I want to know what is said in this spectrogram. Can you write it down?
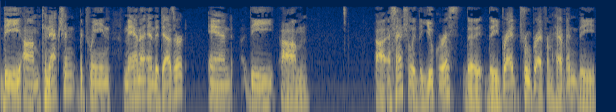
The um, connection between manna and the desert and the um, uh, essentially the Eucharist, the the bread, true bread from heaven, the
